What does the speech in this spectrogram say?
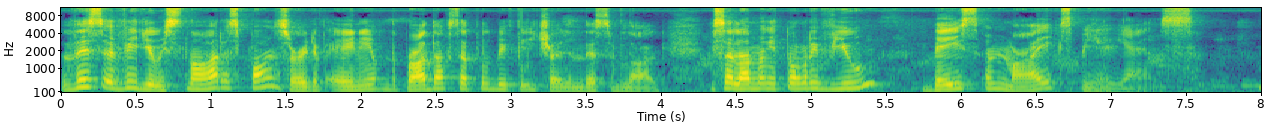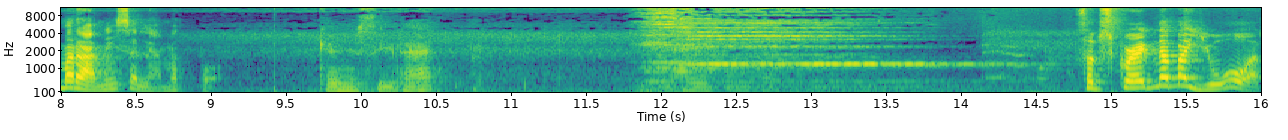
This video is not sponsored of any of the products that will be featured in this vlog. Isa lamang itong review based on my experience. Maraming salamat po. Can you see that? Subscribe na ba yun?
